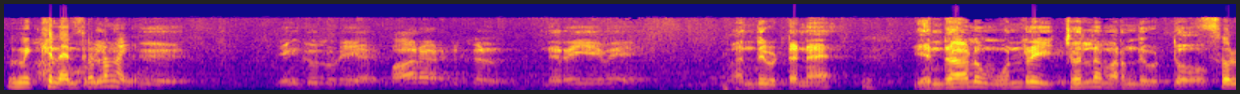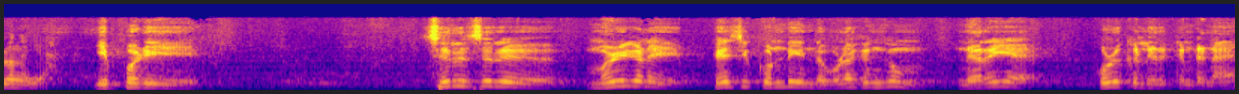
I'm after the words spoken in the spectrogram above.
மிக்க நன்றி. சொல்லுங்க. எங்களுடைய பாராட்டுக்கள் நிறையவே வந்துவிட்டன. என்றாலும் ஒன்றை சொல்ல மறந்து விட்டோம் சொல்லுங்க ஐயா. இப்படி சிறு சிறு மொழிகளை பேசிக்கொண்டு இந்த உலகெங்கும் நிறைய குழுக்கள் இருக்கின்றன.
